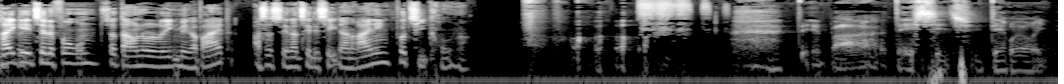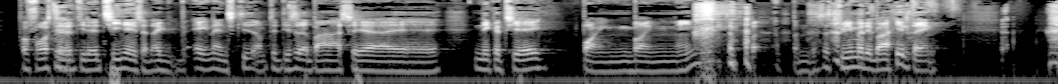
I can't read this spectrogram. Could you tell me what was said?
nuværende 3G-telefon, så downloader du 1 megabyte, og så sender TDC dig en regning på 10 kroner. Det er bare, det er sindssygt, det er røveri. På forestil dig de der teenager, der ikke aner en skid om det, de sidder bare og ser øh, Nick og Jay, boing, boing, ikke? Så, streamer de bare hele dagen. Jeg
